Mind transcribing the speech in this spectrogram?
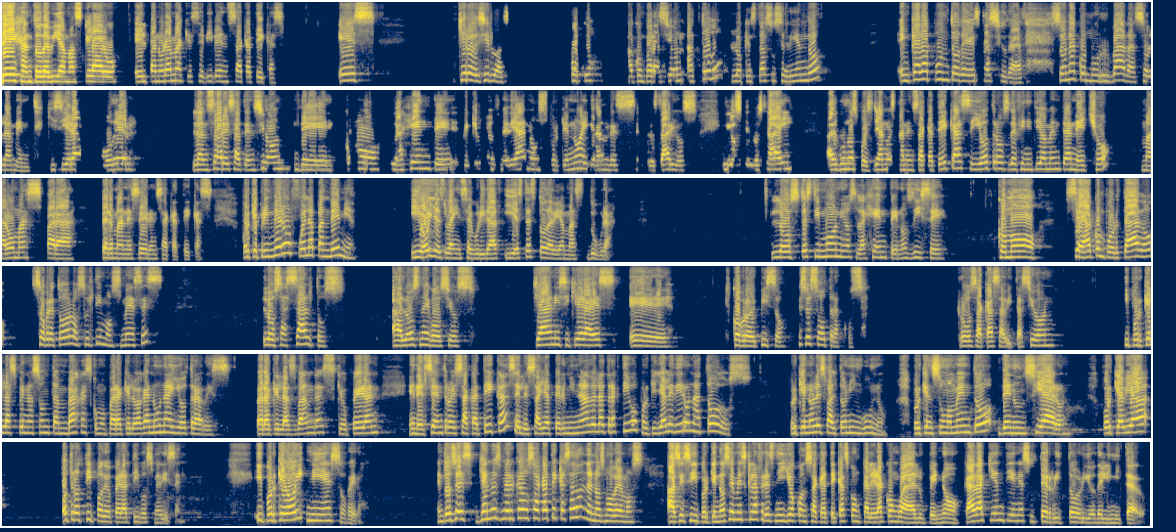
dejan todavía más claro el panorama que se vive en Zacatecas. Es, quiero decirlo así, poco a comparación a todo lo que está sucediendo en cada punto de esta ciudad. Zona conurbada solamente. Quisiera poder lanzar esa atención de cómo la gente, pequeños, medianos, porque no hay grandes empresarios y los que los hay, algunos pues ya no están en Zacatecas y otros definitivamente han hecho maromas para permanecer en Zacatecas. Porque primero fue la pandemia y hoy es la inseguridad y esta es todavía más dura. Los testimonios, la gente nos dice cómo se ha comportado, sobre todo los últimos meses, los asaltos a los negocios. Ya ni siquiera es eh, cobro de piso, eso es otra cosa. Robos a casa, habitación. ¿Y por qué las penas son tan bajas como para que lo hagan una y otra vez? Para que las bandas que operan en el centro de Zacatecas se les haya terminado el atractivo porque ya le dieron a todos, porque no les faltó ninguno, porque en su momento denunciaron, porque había otro tipo de operativos, me dicen. Y porque hoy ni eso, Vero. Entonces, ya no es mercado Zacatecas, ¿a dónde nos movemos? Ah, sí, sí, porque no se mezcla Fresnillo con Zacatecas, con Calera, con Guadalupe, no. Cada quien tiene su territorio delimitado.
